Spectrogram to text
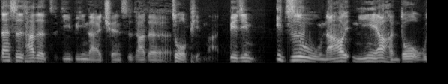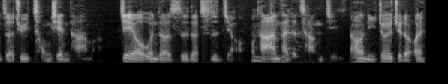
但是他的子弟兵来诠释他的作品嘛。毕竟一支舞，然后你也要很多舞者去重现它嘛。借由温德斯的视角，他安排的场景，然后你就会觉得，哎，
